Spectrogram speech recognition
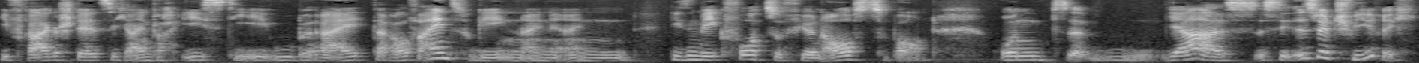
Die Frage stellt sich einfach, ist die EU bereit, darauf einzugehen, eine, einen, diesen Weg fortzuführen, auszubauen? Und ähm, ja, es, es, es wird schwierig.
